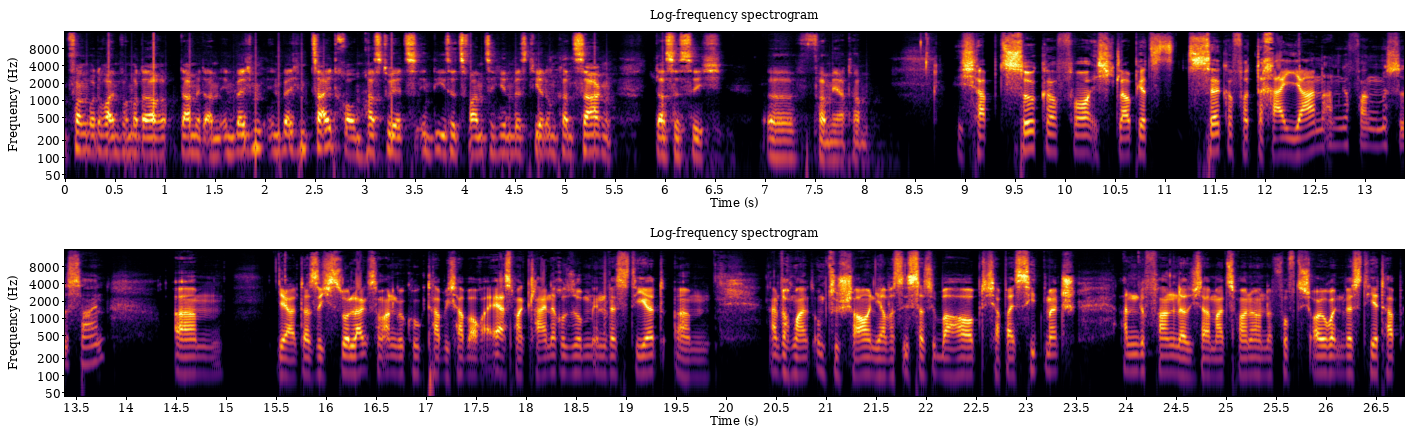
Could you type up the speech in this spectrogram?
Fangen wir doch einfach mal da, damit an. In welchem, in welchem Zeitraum hast du jetzt in diese 20 investiert und kannst sagen, dass es sich äh, vermehrt haben? Ich habe circa vor, ich glaube jetzt circa vor drei Jahren angefangen müsste es sein. Ähm, ja, dass ich so langsam angeguckt habe. Ich habe auch erstmal kleinere Summen investiert, ähm, einfach mal um zu schauen, ja, was ist das überhaupt? Ich habe bei Seedmatch angefangen, dass ich da mal 250 Euro investiert habe,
